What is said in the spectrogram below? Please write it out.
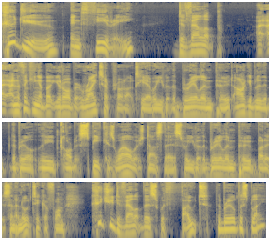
Could you, in theory, develop? I, I, I'm thinking about your Orbit Writer product here, where you've got the Braille input, arguably the, the Braille, the Orbit Speak as well, which does this, where you've got the Braille input, but it's in a note taker form. Could you develop this without the Braille display?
